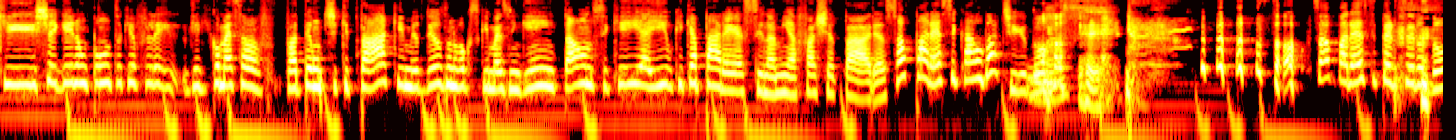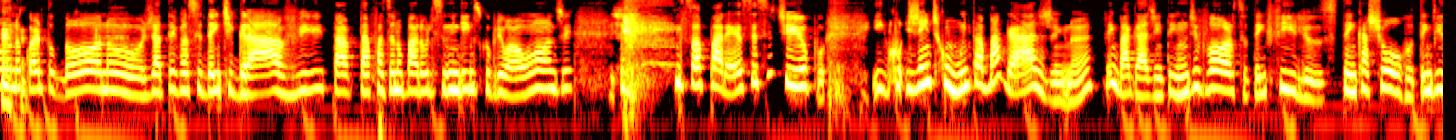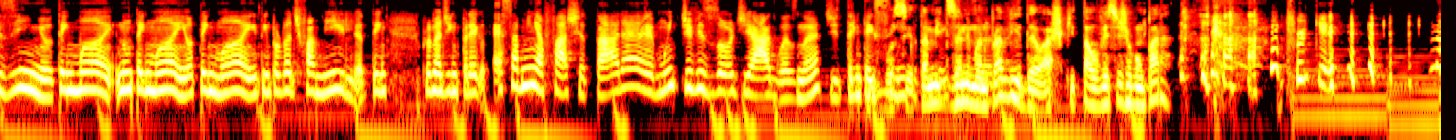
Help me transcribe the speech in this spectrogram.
que cheguei num ponto que eu falei, que que começa a bater um tic-tac, meu Deus, eu não vou conseguir mais ninguém e tal, não sei o que. E aí, o que que aparece na minha faixa etária? Só aparece carro batido. Nossa. É, Só, só aparece terceiro dono, quarto dono, já teve um acidente grave, tá, tá fazendo barulho, ninguém descobriu aonde. só aparece esse tipo. E gente com muita bagagem, né? Tem bagagem, tem um divórcio, tem filhos, tem cachorro, tem vizinho, tem mãe, não tem mãe, ou tem mãe, tem problema de família, tem problema de emprego. Essa minha faixa etária é muito divisor de águas, né? De 35. você tá me 36 desanimando pra anos. vida. Eu acho que talvez seja bom parar. Por quê?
